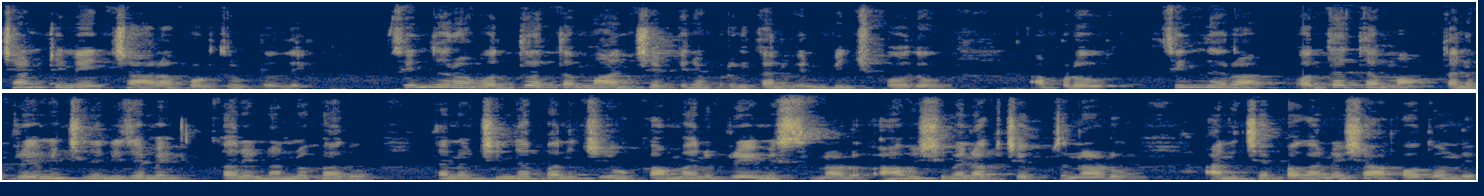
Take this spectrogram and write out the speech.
చంటిని చాలా కొడుతుంటుంది. సింధుర వద్దత్తమ్మ అని చెప్పినప్పటికీ తను వినిపించుకోదు. అప్పుడు సింధుర వద్దత్తమ్మ తను ప్రేమించింది నిజమే కానీ నన్ను కాదు. తను చిన్నప్పటి నుంచి ఒక అమ్మాయిని ప్రేమిస్తున్నాడు. ఆ విషయమే నాకు చెప్తున్నాడు అని చెప్పగానే షాక్ అవుతుంది.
